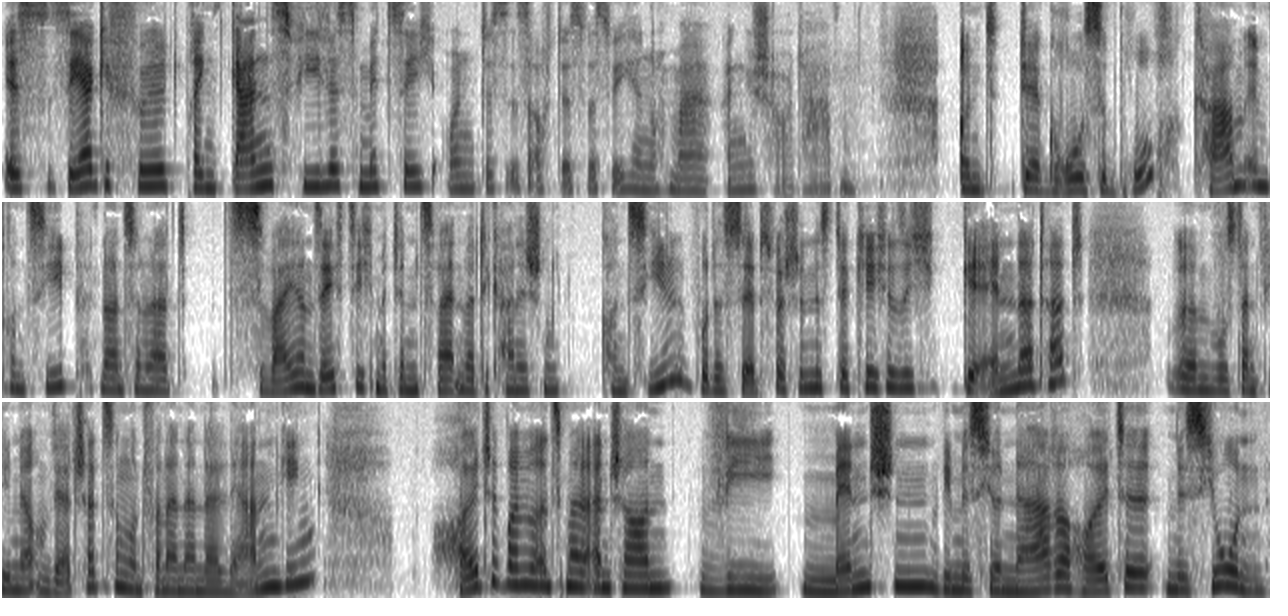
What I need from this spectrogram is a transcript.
ist sehr gefüllt, bringt ganz vieles mit sich und das ist auch das, was wir hier nochmal angeschaut haben. Und der große Bruch kam im Prinzip 1962 mit dem Zweiten Vatikanischen Konzil, wo das Selbstverständnis der Kirche sich geändert hat, ähm, wo es dann viel mehr um Wertschätzung und voneinander lernen ging. Heute wollen wir uns mal anschauen, wie Menschen, wie Missionare heute Mission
